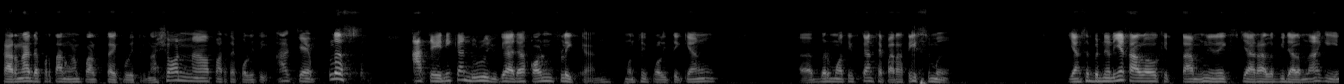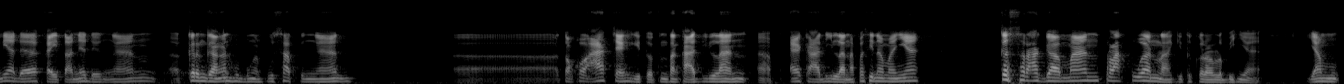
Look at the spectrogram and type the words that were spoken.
karena ada pertarungan partai politik nasional partai politik Aceh plus Aceh ini kan dulu juga ada konflik kan konflik politik yang uh, bermotifkan separatisme. Yang sebenarnya kalau kita menilai secara lebih dalam lagi ini ada kaitannya dengan uh, kerenggangan hubungan pusat dengan uh, tokoh Aceh gitu tentang keadilan eh keadilan apa sih namanya keseragaman perlakuan lah gitu kurang lebihnya. Yang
